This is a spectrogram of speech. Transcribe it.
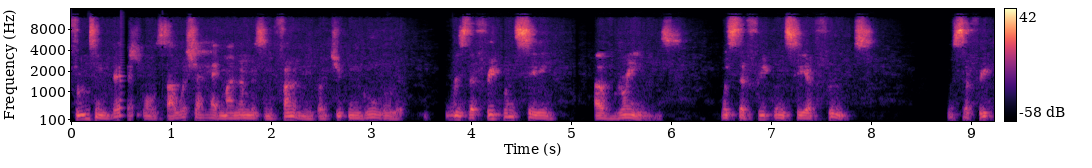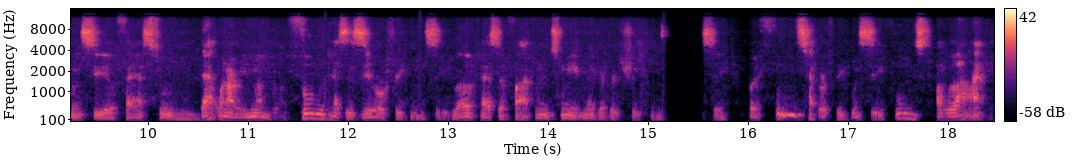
fruits and vegetables, I wish I had my numbers in front of me, but you can Google it. What is the frequency of greens? What's the frequency of fruits? What's the frequency of fast food? That one I remember. Food has a zero frequency. Love has a 528 megahertz frequency. But foods have a frequency. Foods are alive.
